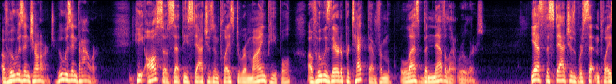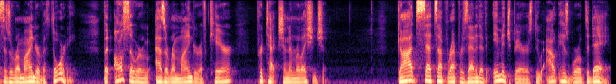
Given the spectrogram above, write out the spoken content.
of who was in charge, who was in power. He also set these statues in place to remind people of who was there to protect them from less benevolent rulers. Yes, the statues were set in place as a reminder of authority, but also as a reminder of care, protection, and relationship. God sets up representative image bearers throughout his world today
